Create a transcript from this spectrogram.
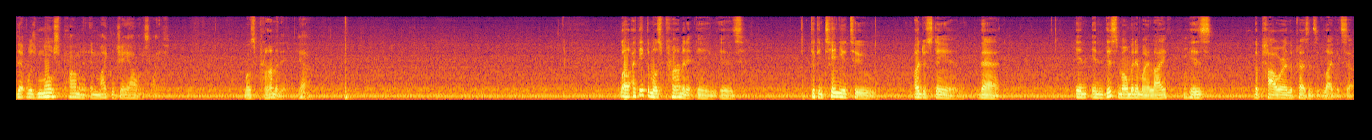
that was most prominent in Michael J. Allen's life? Most prominent. Yeah. Well, I think the most prominent thing is to continue to understand that in in this moment in my life is the power and the presence of life itself.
